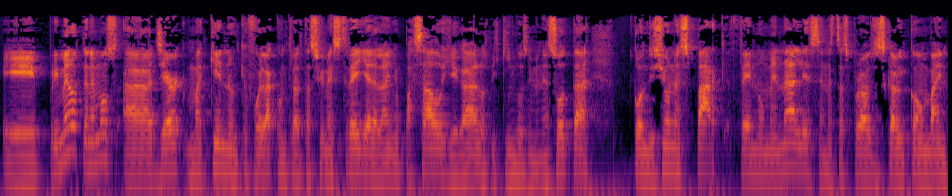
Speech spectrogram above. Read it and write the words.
eh, primero tenemos a Jarek McKinnon, que fue la contratación estrella del año pasado, llegaba a los vikingos de Minnesota condiciones Park fenomenales en estas pruebas de Scouting Combine.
